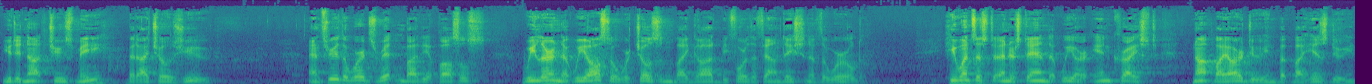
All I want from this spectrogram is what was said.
You did not choose me, but I chose you. And through the words written by the apostles, we learn that we also were chosen by God before the foundation of the world. He wants us to understand that we are in Christ not by our doing, but by His doing.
